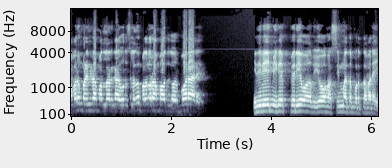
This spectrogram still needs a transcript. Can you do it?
அவரும் பன்னிரெண்டாம் பாதத்துல இருக்காரு. ஒரு சிலரும் பதினோராம் பாவத்துக்கு அவர் போறாரு. இதுவே மிகப்பெரிய யோகம் சிம்மத்தை பொறுத்தவரை.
